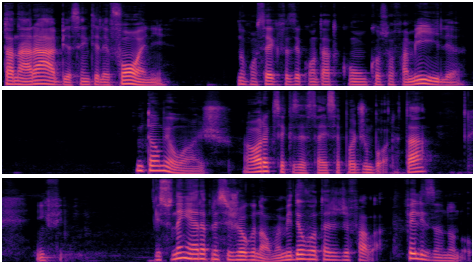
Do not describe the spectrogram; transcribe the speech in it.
Tá na Arábia sem telefone? Não consegue fazer contato com, com a sua família? Então, meu anjo, a hora que você quiser sair, você pode ir embora, tá? Enfim. Isso nem era para esse jogo, não, mas me deu vontade de falar. Feliz ano novo.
